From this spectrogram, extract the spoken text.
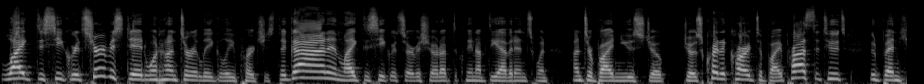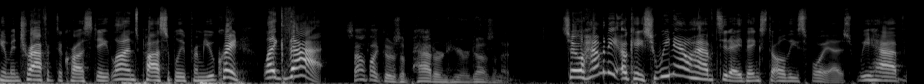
like the Secret Service did when Hunter illegally purchased a gun, and like the Secret Service showed up to clean up the evidence when Hunter Biden used Joe, Joe's credit card to buy prostitutes who'd been human trafficked across state lines, possibly from Ukraine. Like that. Sounds like there's a pattern here, doesn't it? So, how many? Okay, so we now have today, thanks to all these FOIAs, we have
